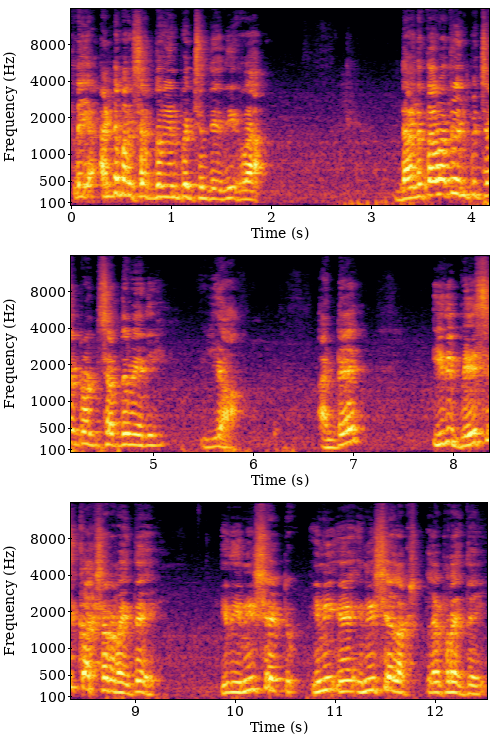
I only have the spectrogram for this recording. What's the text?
త్రియ అంటే మనకు శబ్దం వినిపించింది ఇది రా. దాని తర్వాత వినిపించినటువంటి శబ్దం ఏది? యా. అంటే ఇది బేసిక్ అక్షరం అయితే ఇది ఇనిషియేటివ్ ఇని ఇనిషియల్ అక్ష లెటర్ అయితే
